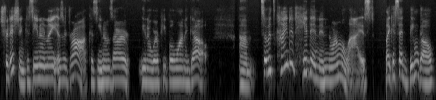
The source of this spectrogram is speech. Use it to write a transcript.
tradition. Casino night is a draw. Casinos are, you know, where people want to go. Um, so it's kind of hidden and normalized. Like I said, bingo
